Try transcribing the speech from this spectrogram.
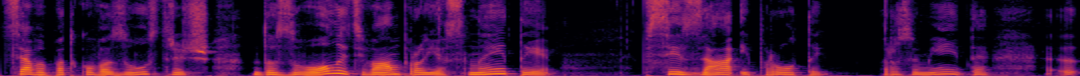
ця випадкова зустріч дозволить вам прояснити всі за і проти. Розумієте? Е,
